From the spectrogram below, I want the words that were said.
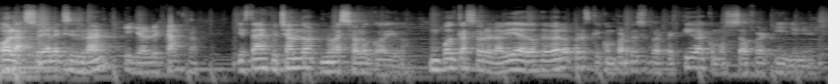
Hola, soy Alexis Durán Y yo, Luis Castro. y están escuchando No es solo código, un podcast sobre la vida de dos developers que comparten su perspectiva como software engineers.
